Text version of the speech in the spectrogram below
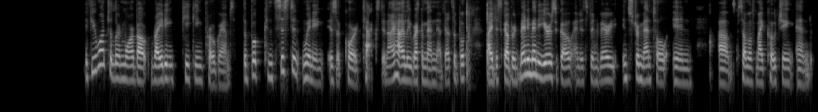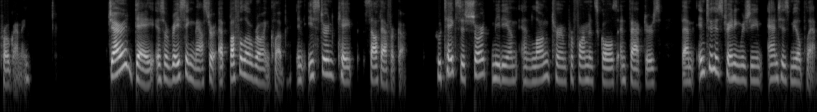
If you want to learn more about writing peaking programs, the book Consistent Winning is a core text, and I highly recommend that. That's a book I discovered many, many years ago, and it's been very instrumental in um, some of my coaching and programming. Jared Day is a racing master at Buffalo Rowing Club in Eastern Cape, South Africa, who takes his short, medium, and long term performance goals and factors them into his training regime and his meal plan.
